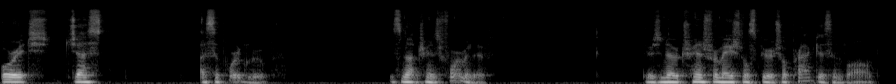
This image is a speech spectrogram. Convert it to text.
or it's just a support group. It's not transformative. There's no transformational spiritual practice involved.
